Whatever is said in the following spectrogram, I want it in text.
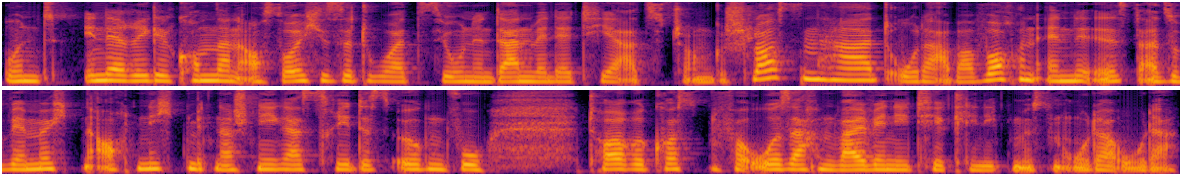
Und in der Regel kommen dann auch solche Situationen dann, wenn der Tierarzt schon geschlossen hat oder aber Wochenende ist. Also wir möchten auch nicht mit einer Schneegastritis irgendwo teure Kosten verursachen, weil wir in die Tierklinik müssen oder oder.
